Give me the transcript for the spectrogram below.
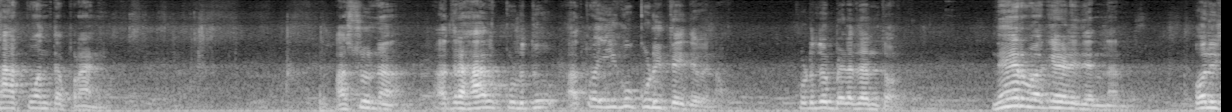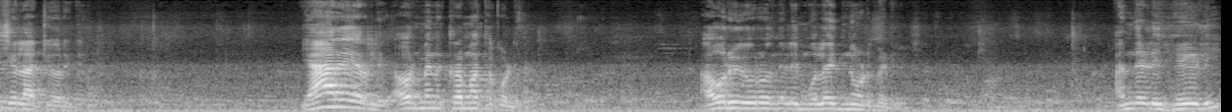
ಸಾಕುವಂಥ ಪ್ರಾಣಿ. ಹಸುನ ಅದರ ಹಾಲು ಕುಡಿದು ಅಥವಾ ಈಗೂ ಕುಡಿತಾ ಇದ್ದೇವೆ ನಾವು. ಕುಡಿದು ಬೆಳೆದಂಥವ್ರು. ನೇರವಾಗಿ ಹೇಳಿದ್ದೇನೆ ನಾನು ಪೊಲೀಸ್ ಇಲಾಖೆಯವರಿಗೆ. ಯಾರೇ ಇರಲಿ, ಅವ್ರ ಮೇಲೆ ಕ್ರಮ ತಗೊಳ್ಳಿ. ಅವರು ಇವರು ಅಂದೇಳಿ ಮುಲೈದು ನೋಡಬೇಡಿ. ಅಂದೇಳಿ ಹೇಳಿ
